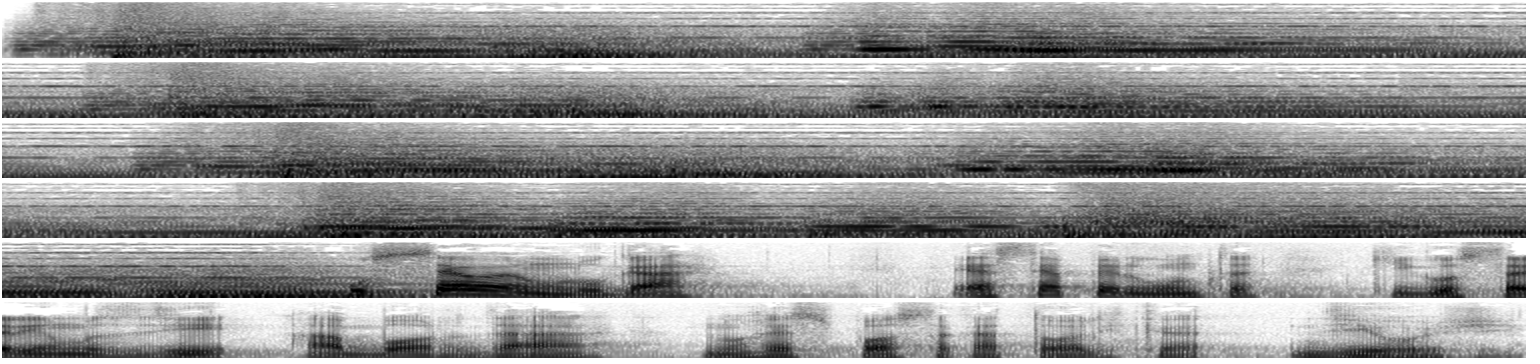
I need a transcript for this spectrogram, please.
O céu é um lugar? Esta é a pergunta que gostaríamos de abordar no Resposta Católica de hoje.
